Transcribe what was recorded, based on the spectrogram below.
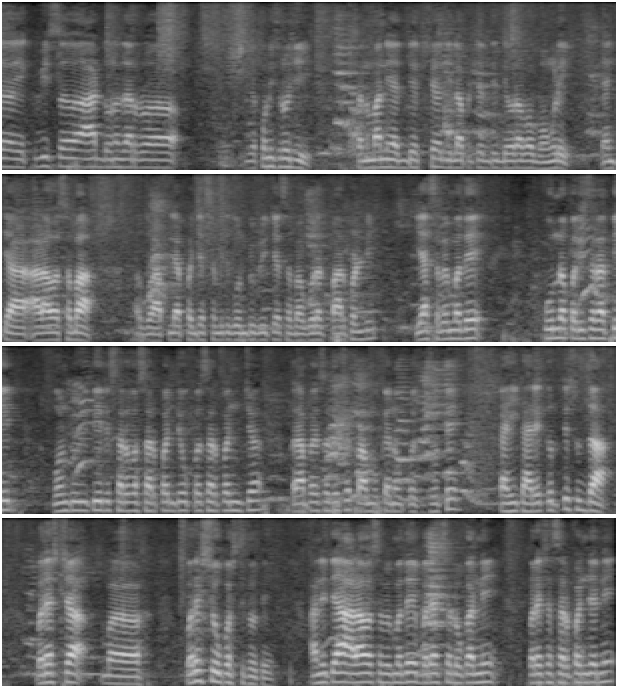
एकवीस आठ दो हज़ार एकोणीस रोजी सन्मान्य अध्यक्ष जिल्हा परिषद देवराबा भोंगळे यांच्या आढावा सभा व आपल्या पंचायत समिती गोंडपिपरीच्या सभागृहात पार पडली. या सभेमध्ये पूर्ण परिसरातील गोंडपिपरीतील सर्व सरपंच उपसरपंच ग्रामपंचायत सदस्य प्रामुख्याने उपस्थित होते. काही कार्यकर्तेसुद्धा बऱ्याचशा बरेचसे उपस्थित होते. आणि त्या आढावा सभेमध्ये बऱ्याचशा लोकांनी बऱ्याचशा सरपंचांनी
